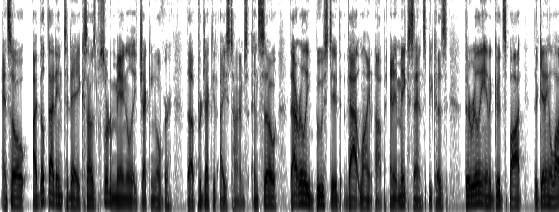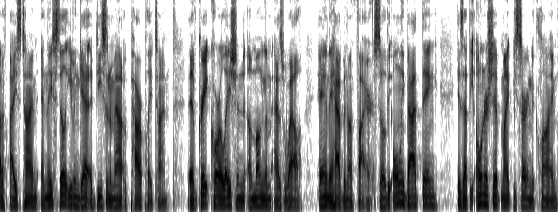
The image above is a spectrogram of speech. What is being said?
And so I built that in today because I was sort of manually checking over the projected ice times. And so that really boosted that line up. And it makes sense because they're really in a good spot. They're getting a lot of ice time and they still even get a decent amount of power play time. They have great correlation among them as well. And they have been on fire. So the only bad thing is that the ownership might be starting to climb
